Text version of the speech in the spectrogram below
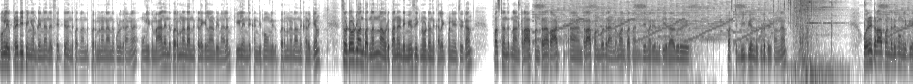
உங்களுக்கு ப்ரெடிப்பிங் அப்படின்ற அந்த செட்டு வந்து பார்த்தீங்கன்னா வந்து பெர்மனெண்டாக வந்து கொடுக்குறாங்க. உங்களுக்கு மேலேருந்து பெர்மனெண்ட்டாக வந்து கிடைக்கல அப்படின்னாலும் கீழேருந்து கண்டிப்பாக உங்களுக்கு பெர்மனெண்ட்டாக வந்து கிடைக்கும். ஸோ டோட்டலாக வந்து பார்த்தீங்கன்னா நான் ஒரு பன்னெண்டு மியூசிக் நோட் வந்து கலெக்ட் பண்ணி வச்சிருக்கேன். ஃபஸ்ட் வந்து நான் ட்ரா பண்ணுறேன் ராட் ட்ரா பண்ணும்போது ரெண்டமாக வந்து பார்த்தீங்கன்னா இதே மாதிரி வந்துட்டு ஏதாவது ஒரு ஃபஸ்ட்டு பிபி வந்து கொடுத்துருக்காங்க. ஒரு ட்ரா பண்ணுறதுக்கு உங்களுக்கு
